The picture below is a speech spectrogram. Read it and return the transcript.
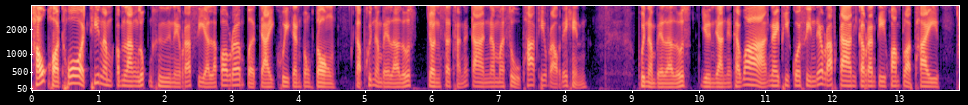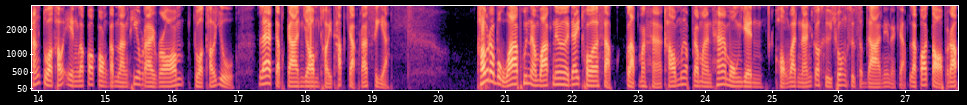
เขาขอโทษที่นำกำลังลุกฮือในรัสเซีย แล้วก็เริ่มเปิดใจคุยกันตรงๆ กับผู้นำเบลารุส จนสถานการณ์นำมาสู่ภาพที่เราได้เห็น ผู้นำเบลารุสยืนยันนะครับว่านายพริโกซินได้รับการการันตีความปลอดภัย ทั้งตัวเขาเองแล้วก็กองกำลังที่รายล้อมตัวเขาอยู่ แลกกับการยอมถอยทัพจากรัสเซีย เขาระบุว่าผู้นำวากเนอร์ได้โทรศัพท์กลับมาหาเขาเมื่อประมาณ5โมงเย็นของวันนั้นก็คือช่วงสุดสัปดาห์นี่นะครับแล้วก็ตอบรับ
